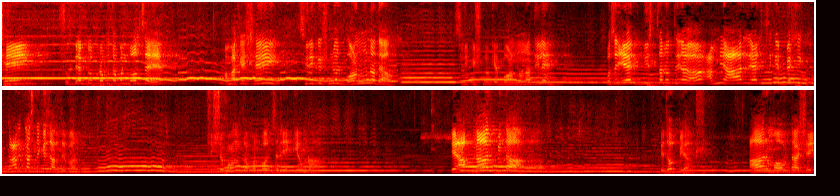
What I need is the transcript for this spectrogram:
সেই সুখদেব প্রভু তখন বলছে, আমাকে সেই শ্রীকৃষ্ণের বর্ণনা দাও। শ্রীকৃষ্ণকে বর্ণনা দিলেন। বলছে, এর বিস্তারিত আমি আর এর থেকে বেশি কার কাছ থেকে জানতে পারব? শিষ্যগণ তখন বলছেন, এ কেউ না। এ আপনার পিতা বেদব্যাস। আর মৌটা সেই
